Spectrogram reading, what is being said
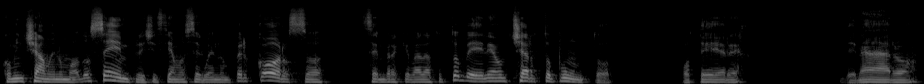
Cominciamo in un modo semplice, stiamo seguendo un percorso, sembra che vada tutto bene, a un certo punto potere, denaro,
